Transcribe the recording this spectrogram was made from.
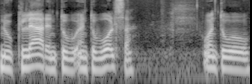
nuclear en tu, en tu bolsa o en tu,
